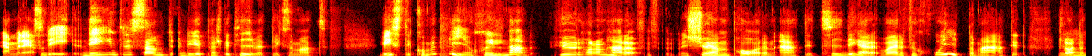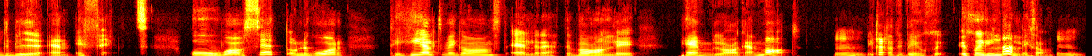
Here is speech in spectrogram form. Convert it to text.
Ja, men alltså det, är, det är intressant ur det perspektivet liksom att visst, det kommer bli en skillnad. Hur har de här f- 21 paren ätit tidigare? Vad är det för skit de har ätit? Klart Mm. att det blir en effekt. Oavsett om du går till helt veganskt eller äter vanlig hemlagad mat. Mm. Det är klart att det blir en sk- skillnad liksom. Mm.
